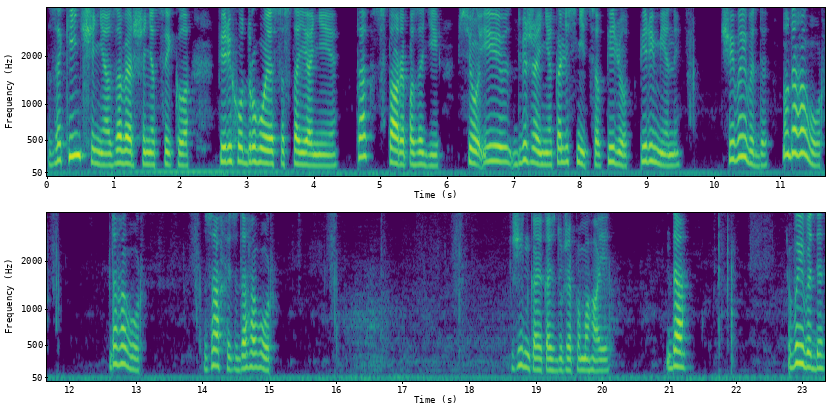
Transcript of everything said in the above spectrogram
Закінчення, завершення цикла, переход в другое состояние. Так, старое позади. Все, и движение, колесница вперед, перемены. Чи виведе? Ну, договор. Договор. Захист, договор. Жінка якась дуже допомагає. Да. Виведе.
